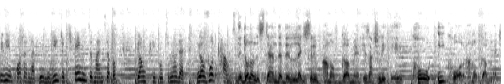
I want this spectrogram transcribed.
really important that we begin to change the mindset of young people to know that your vote counts. They don't understand that the legislative arm of government is actually a co-equal arm of government.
